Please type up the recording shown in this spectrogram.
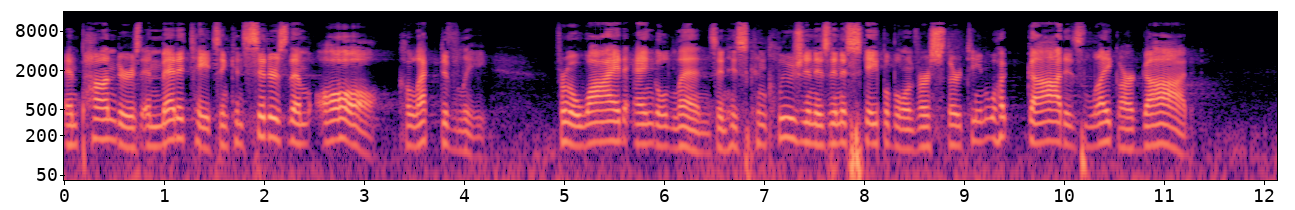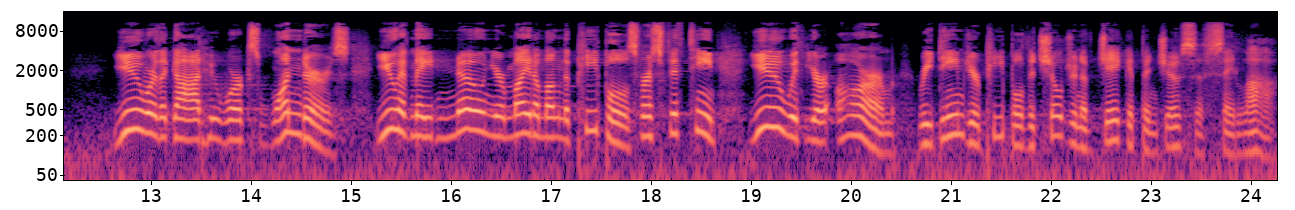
and ponders and meditates and considers them all collectively from a wide angled lens. And his conclusion is inescapable in verse 13 What God is like our God? You are the God who works wonders. You have made known your might among the peoples. Verse 15, you with your arm redeemed your people, the children of Jacob and Joseph, Selah.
